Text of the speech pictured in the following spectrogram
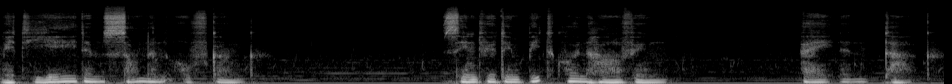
Mit jedem Sonnenaufgang sind wir dem Bitcoin-Halving einen Tag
